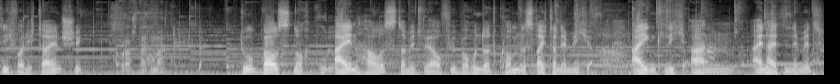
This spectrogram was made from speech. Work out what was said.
Dich wollte ich dahin schicken. Du baust noch ein Haus, damit wir auf über 100 kommen. Das reicht dann nämlich eigentlich an Einheitenlimit.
